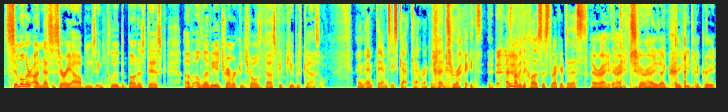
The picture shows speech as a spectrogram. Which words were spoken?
Similar unnecessary albums include the bonus disc of Olivia Tremor Control's Dusk at Cubist Castle. And M- the MC Scat Cat record. That's right. That's probably the closest record to this. all right, right, all right. Agreed, agreed.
